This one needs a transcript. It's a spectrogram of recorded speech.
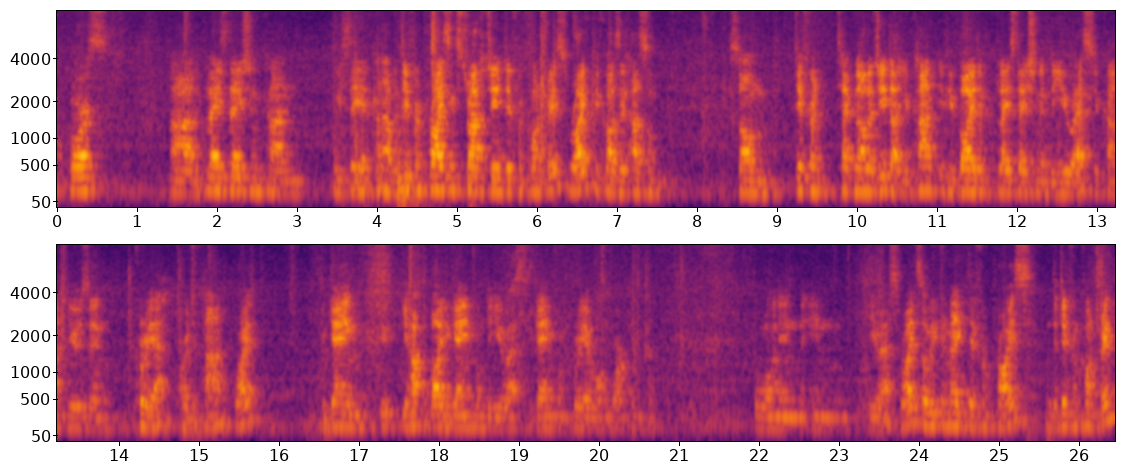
Of course, uh, the PlayStation can, we see it can have a different pricing strategy in different countries, right? Because it has some, some different technology that you can't, if you buy the PlayStation in the US, you can't use in Korea or Japan, right? The game, you, you have to buy the game from the US, the game from Korea won't work in the, the one in, in the US, right? So we can make a different price in the different country.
